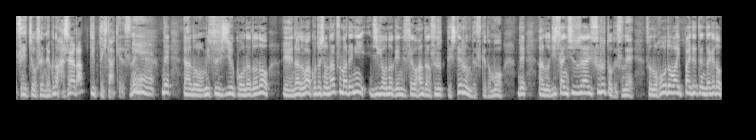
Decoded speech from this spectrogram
成長戦略の柱だって言ってきたわけですね。で、あの、三菱重工などの、えー、などは今年の夏までに事業の現実性を判断するってしてるんですけども、で、あの、実際に取材するとですね、その報道はいっぱい出てんだけど、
